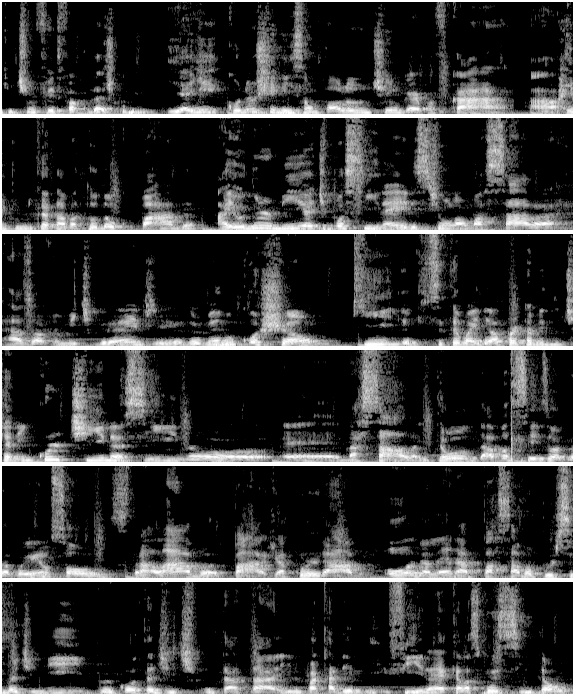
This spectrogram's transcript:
que tinham feito faculdade comigo. E aí, quando eu cheguei em São Paulo, eu não tinha lugar para ficar, a República tava toda ocupada. Aí eu dormia, tipo assim, né? Eles tinham lá uma sala razoavelmente grande, eu dormia num colchão que, pra você ter uma ideia, o apartamento não tinha nem cortina, assim, no, é, na sala. Então eu dava 6 horas da manhã, o sol estralava, pá, já acordava. Ou a galera passava por cima de mim por conta de, tipo, tá, tá indo pra academia, enfim, né? Aquelas coisas assim. Então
